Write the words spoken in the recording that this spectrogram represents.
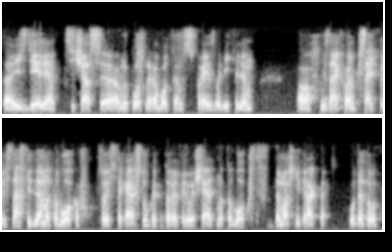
а, изделия. Сейчас а, мы плотно работаем с производителем не знаю, как вам писать, приставки для мотоблоков. То есть такая штука, которая превращает мотоблок в домашний трактор. Вот это вот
